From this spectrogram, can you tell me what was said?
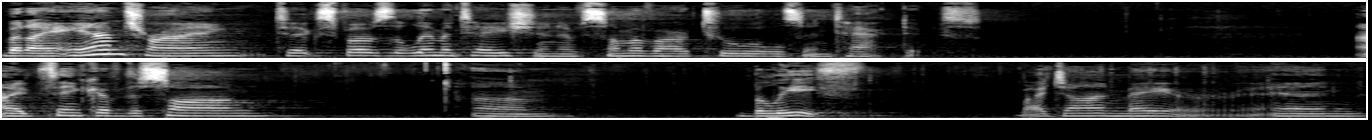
But I am trying to expose the limitation of some of our tools and tactics. I think of the song um, Belief by John Mayer, and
